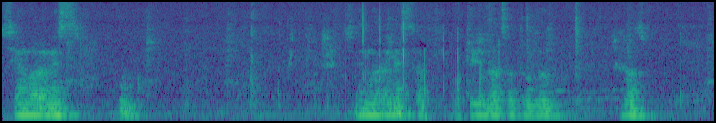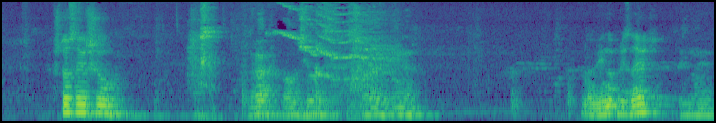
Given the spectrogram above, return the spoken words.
С января месяца. Месяца 2020 года. 20. Что совершил? Драка получилась, человек умер, Ну, Вину признаете? признаю.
